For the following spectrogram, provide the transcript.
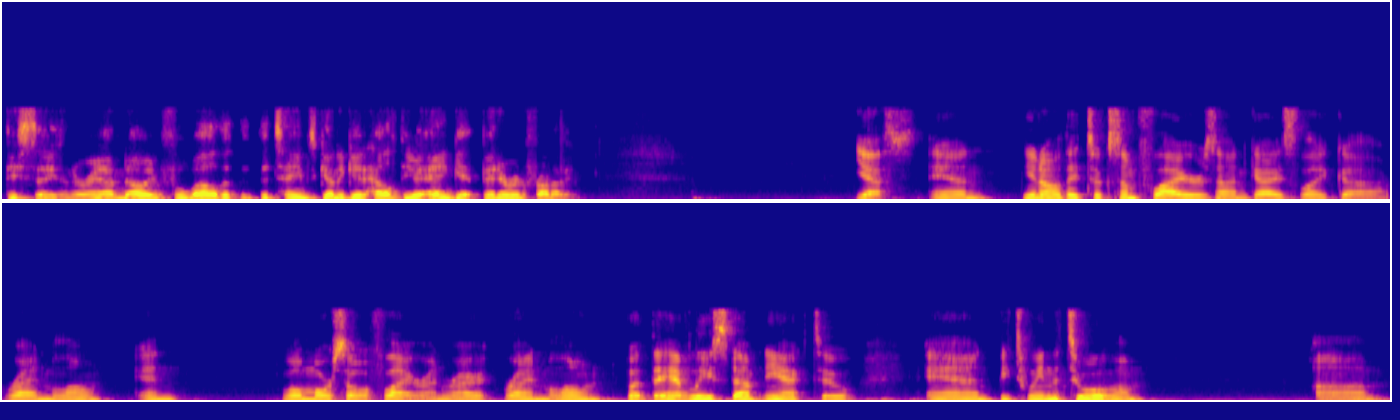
this season around, knowing full well that the, the team's going to get healthier and get better in front of him. Yes, and you know they took some flyers on guys like uh, Ryan Malone, and well, more so a flyer on Ryan Malone, but they have Lee Stempniak too, and between the two of them, um,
